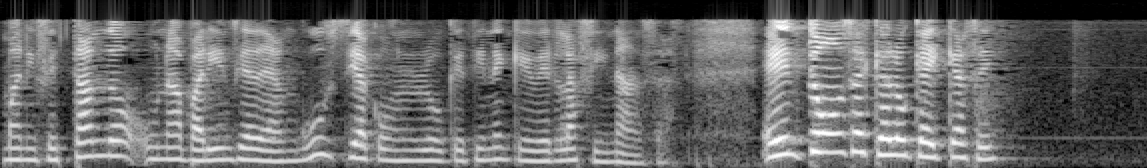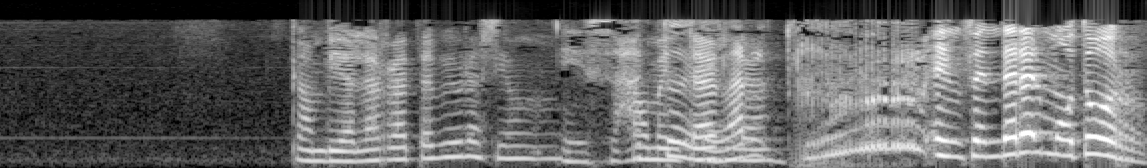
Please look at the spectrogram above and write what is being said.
manifestando una apariencia de angustia con lo que tiene que ver las finanzas. Entonces, ¿qué es lo que hay que hacer? Cambiar la rata de vibración. Exacto. Aumentarla. Encender el motor.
